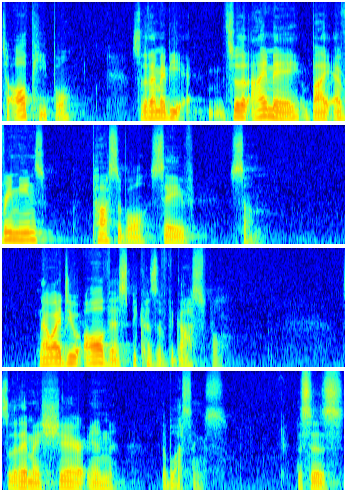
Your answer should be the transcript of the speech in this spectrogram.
to all people, so that I may be so that I may, by every means possible, save some. Now I do all this because of the gospel, so that I may share in the blessings. This is,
